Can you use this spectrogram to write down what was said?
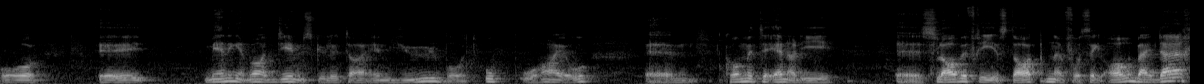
Og eh, meningen var at Jim skulle ta en hjulbåt opp Ohio. Eh, komme til en av de eh, slavefrie statene, få seg arbeid der.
